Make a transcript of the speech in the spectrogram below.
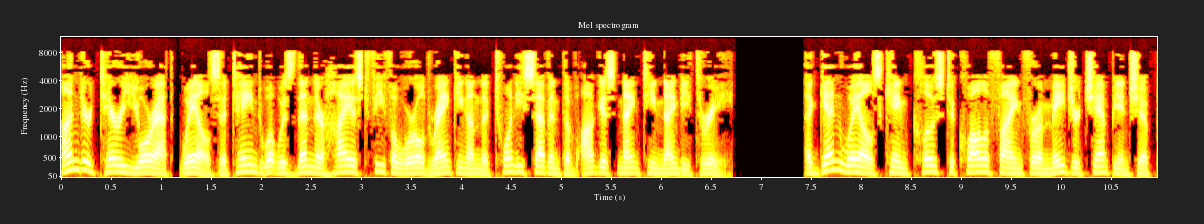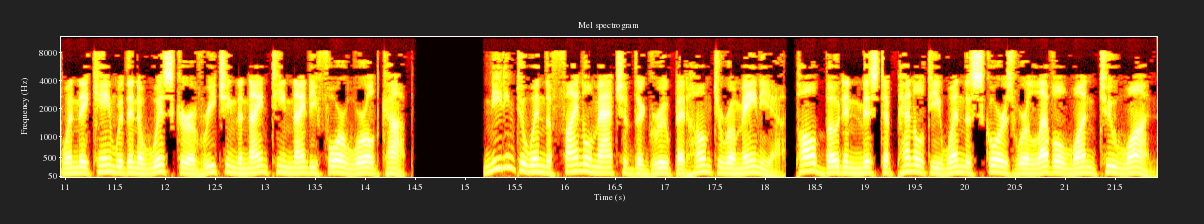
Under Terry Yorath, Wales attained what was then their highest FIFA World Ranking on 27 August 1993. Again Wales came close to qualifying for a major championship when they came within a whisker of reaching the 1994 World Cup. Needing to win the final match of the group at home to Romania, Paul Bodin missed a penalty when the scores were level 1-2-1.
